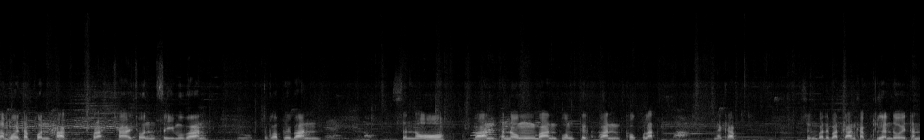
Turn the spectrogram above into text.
ลำห้วยทับพลภาคประชาชนสี่หมู่บ้านประกอบด้วยบ้านสโหน บ้านธนงบ้านพวงตึกบ้านโคกปลัดนะครับ ซึ่งปฏิบัติการขับเคลื่อนโดยท่าน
